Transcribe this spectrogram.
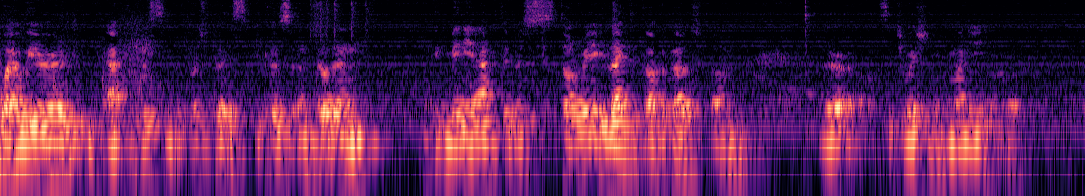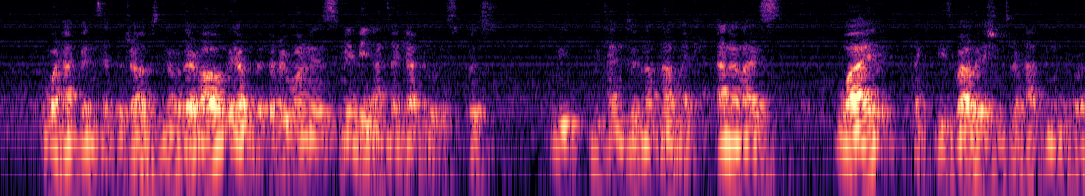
why we are activists in the first place. Because until then, I think many activists don't really like to talk about um, their situation with money what happens at the jobs. You know, they're all they are, everyone is maybe anti-capitalist, but we we tend to not, not like analyze why like these violations are happening or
